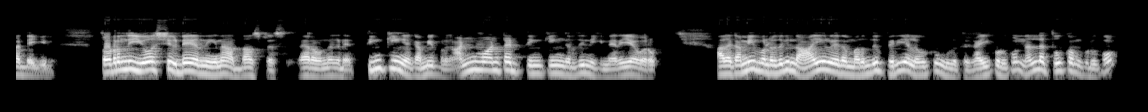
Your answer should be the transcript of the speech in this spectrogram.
மாட்டேங்குது. தொடர்ந்து யோசிச்சுக்கிட்டே இருந்தீங்கன்னா அதுதான் ஸ்ட்ரெஸ் வேற ஒன்றும் கிடையாது. திங்கிங்கை கம்மி பண்ணுங்க. அன்வான்ட் திங்கிங்கிறது இன்னைக்கு நிறைய வரும். அதை கம்மி பண்ணுறதுக்கு இந்த ஆயுர்வேத மருந்து பெரிய அளவுக்கு உங்களுக்கு கை கொடுக்கும். நல்ல தூக்கம் கொடுக்கும்.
